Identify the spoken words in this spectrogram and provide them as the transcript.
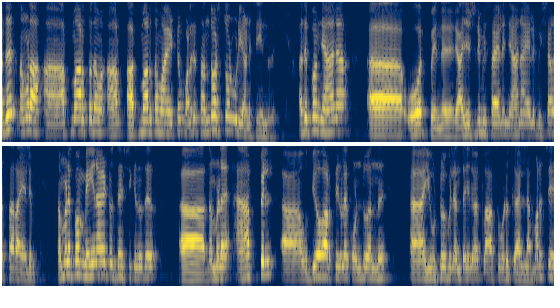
അത് നമ്മൾ ആത്മാർത്ഥത ആത്മാർത്ഥമായിട്ടും വളരെ സന്തോഷത്തോടു കൂടിയാണ് ചെയ്യുന്നത്. അതിപ്പം ഞാൻ ഓ പിന്നെ രാജേശ്വരി മിസ്സായാലും ഞാനായാലും വിശാഖ് സാറായാലും നമ്മളിപ്പം മെയിനായിട്ട് ഉദ്ദേശിക്കുന്നത് നമ്മൾ ആപ്പിൽ ഉദ്യോഗാർത്ഥികളെ കൊണ്ടുവന്ന് യൂട്യൂബിൽ എന്തെങ്കിലും ക്ലാസ് കൊടുക്കുകയല്ല. മറിച്ച്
